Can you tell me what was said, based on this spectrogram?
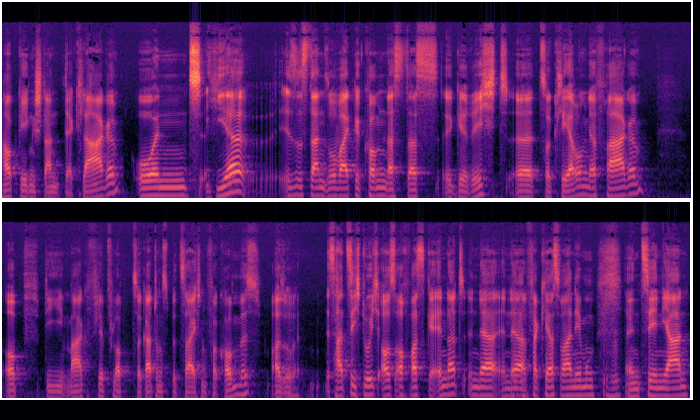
Hauptgegenstand der Klage. Und hier ist es dann so weit gekommen, dass das Gericht äh, zur Klärung der Frage ob die Marke Flipflop zur Gattungsbezeichnung verkommen ist. Also es hat sich durchaus auch was geändert in der, in der mhm. Verkehrswahrnehmung mhm. in zehn Jahren.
